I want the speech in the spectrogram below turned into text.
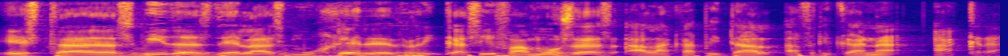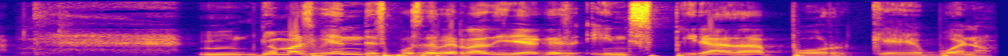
estas vidas de las mujeres ricas y famosas a la capital africana Accra. Mm, yo más bien después de verla diría que es inspirada porque, bueno,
